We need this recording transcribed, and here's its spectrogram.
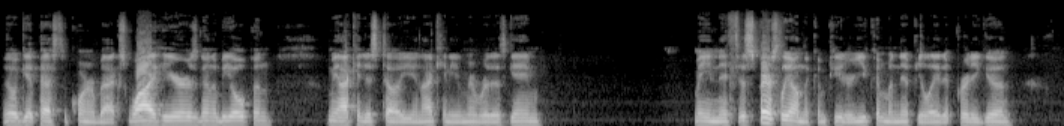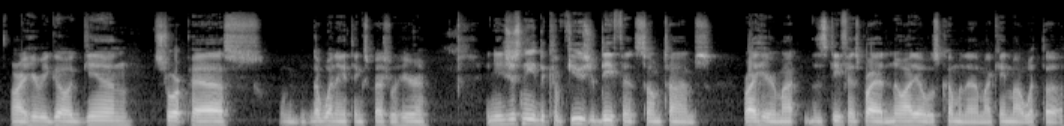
It'll get past the cornerbacks. Y here is going to be open. I mean, I can just tell you, and I can't even remember this game. I mean, if especially on the computer, you can manipulate it pretty good. All right, here we go again. Short pass. That wasn't anything special here. And you just need to confuse your defense sometimes. Right here, my this defense probably had no idea what was coming at them. I came out with the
